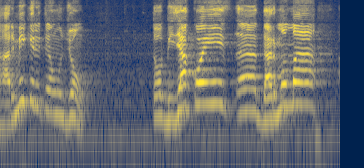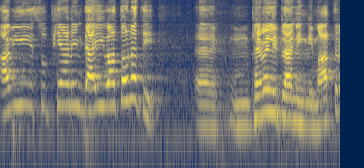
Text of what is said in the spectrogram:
ધાર્મિક રીતે હું જોઉં, તો બીજા કોઈ ધર્મોમાં આવી સુફિયાની ડાઈ વાતો નથી. ફેમિલી પ્લાનિંગની માત્ર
